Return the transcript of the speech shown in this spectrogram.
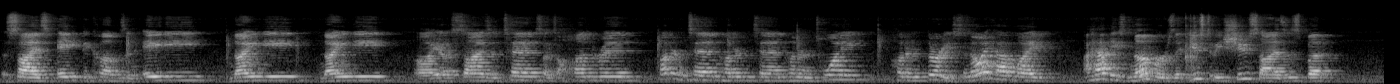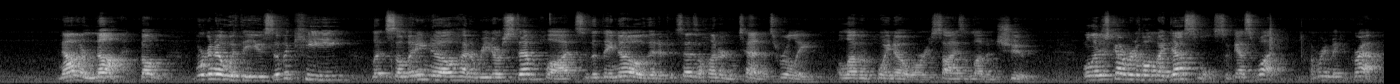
the size 8 becomes an 80, 90, 90. Uh, you have a size of 10, so it's 100, 110, 110, 120, 130. So now I have my, I have these numbers that used to be shoe sizes, but now they're not. But we're going to, with the use of a key, let somebody know how to read our stem plot so that they know that if it says 110, it's really 11.0 or a size 11 shoe. Well, I just got rid of all my decimals, so guess what? I'm going to make a graph.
